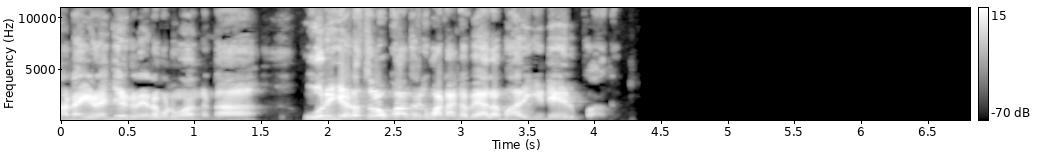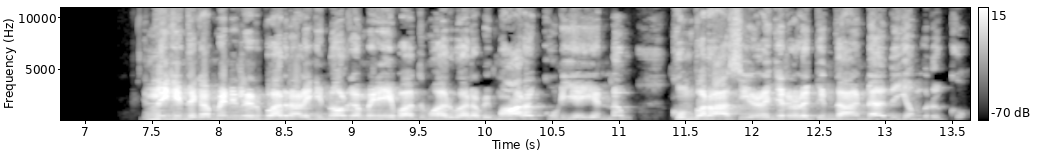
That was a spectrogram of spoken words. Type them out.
ஆனால் இளைஞர்கள் என்ன பண்ணுவாங்கன்னா ஒரு இடத்துல உட்காந்துருக்க மாட்டாங்க வேலை மாறிக்கிட்டே இருப்பாங்க. இன்னைக்கு இந்த கம்பெனியில் இருப்பார் நாளைக்கு இன்னொரு கம்பெனியை பார்த்து மாறுவார். அப்படி மாறக்கூடிய எண்ணம் கும்பராசி இளைஞர்களுக்கு இந்த ஆண்டு அதிகம் இருக்கும்.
